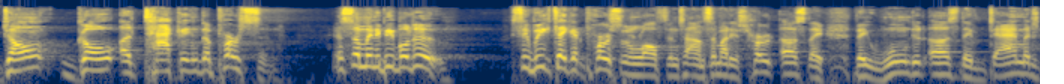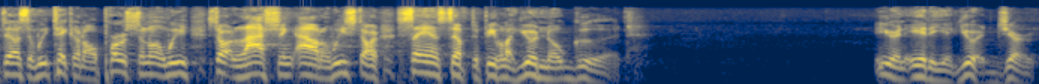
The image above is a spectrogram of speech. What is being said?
Don't go attacking the person. And so many people do. See, we take it personal oftentimes. Somebody's hurt us, they, they wounded us, they've damaged us, and we take it all personal and we start lashing out and we start saying stuff to people like, You're no good. You're an idiot. You're a jerk.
